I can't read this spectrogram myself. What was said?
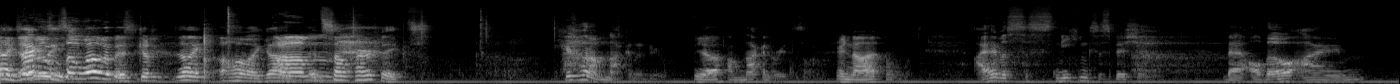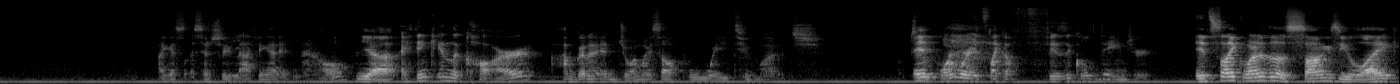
Yeah, That exactly. goes so well with It's this. good. Like, oh my god, Um, it's so perfect. Here's what I'm not gonna do. Yeah, I'm not gonna read the song. you're not. I have a sneaking suspicion that although I'm, I guess, essentially laughing at it now, Yeah, I think in the car I'm gonna enjoy myself way too much. To the point where it's like a physical danger. it's like one of those songs you like,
